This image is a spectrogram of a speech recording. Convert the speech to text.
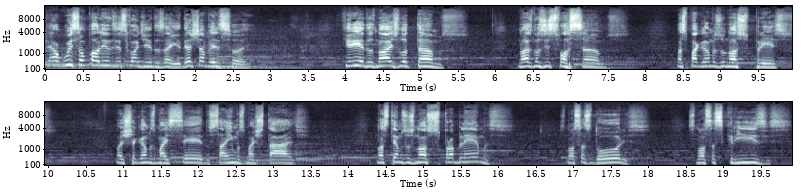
Tem alguns São Paulinos escondidos aí. Deus te abençoe. Queridos, nós lutamos, nós nos esforçamos, nós pagamos o nosso preço. Nós chegamos mais cedo, saímos mais tarde. Nós temos os nossos problemas, as nossas dores, as nossas crises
